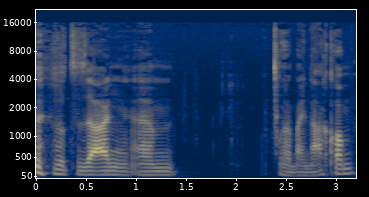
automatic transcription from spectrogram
sozusagen ähm, oder mein Nachkommen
